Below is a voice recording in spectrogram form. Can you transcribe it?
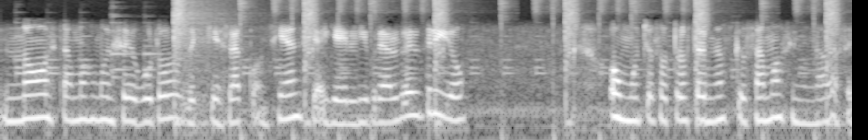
no estamos muy seguros de qué es la conciencia y el libre albedrío o muchos otros términos que usamos sin una base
